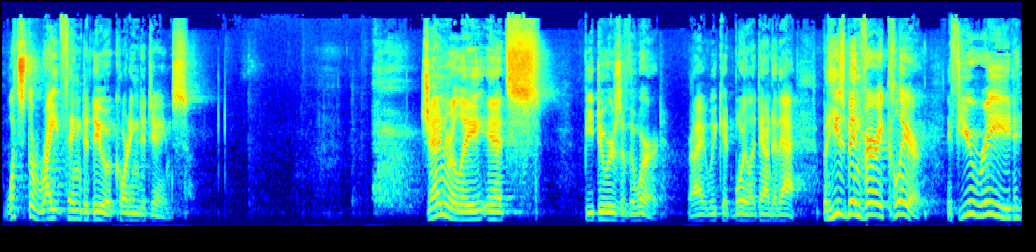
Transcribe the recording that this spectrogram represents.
what's the right thing to do according to James? Generally, it's be doers of the word, right? We could boil it down to that. But he's been very clear. If you read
